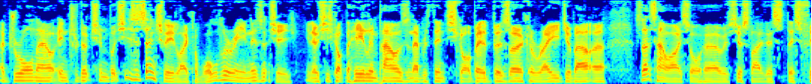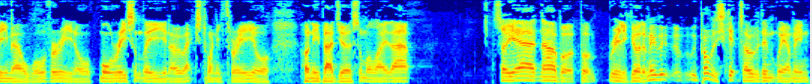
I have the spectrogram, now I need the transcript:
a drawn out introduction. But she's essentially like a Wolverine, isn't she? You know, she's got the healing powers and everything. She's got a bit of berserker rage about her. So that's how I saw her. It was just like this this female Wolverine, or more recently, you know, X twenty three or Honey Badger, someone like that. So yeah, no, but but really good. I mean, we, we probably skipped over, didn't we? I mean,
